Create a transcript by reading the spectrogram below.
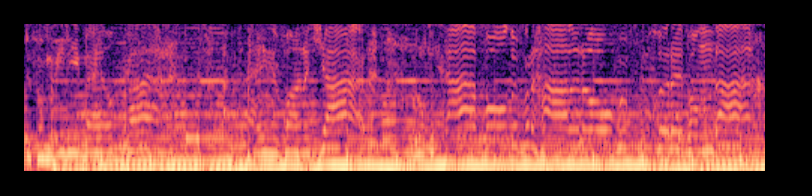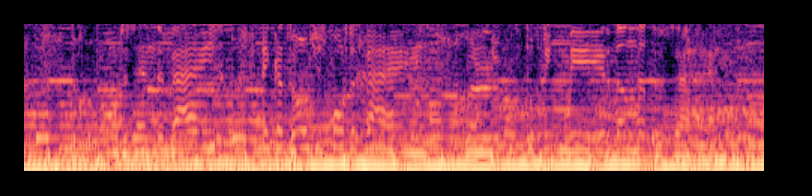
De familie bij elkaar, aan het einde van het jaar. Rond de tafel de verhalen over vroeger en vandaag. De gewoontes en de wijn, en cadeautjes voor de gein. Geluk hoeft toch niet meer dan dat te zijn.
